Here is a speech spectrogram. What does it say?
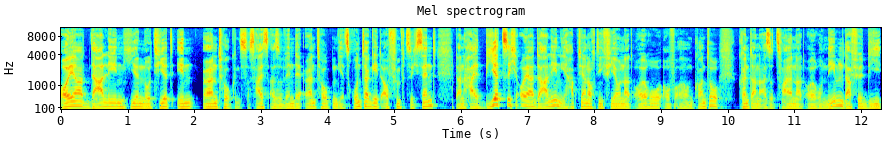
euer Darlehen hier notiert in Earn Tokens. Das heißt also, wenn der Earn Token jetzt runtergeht auf 50 Cent, dann halbiert sich euer Darlehen. Ihr habt ja noch die 400 Euro auf eurem Konto, könnt dann also 200 Euro nehmen, dafür die,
